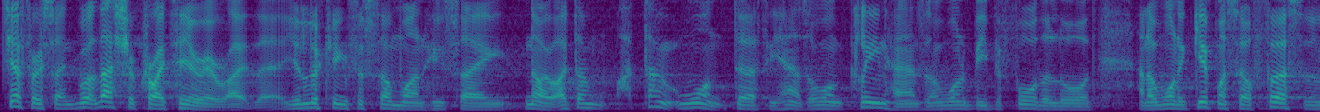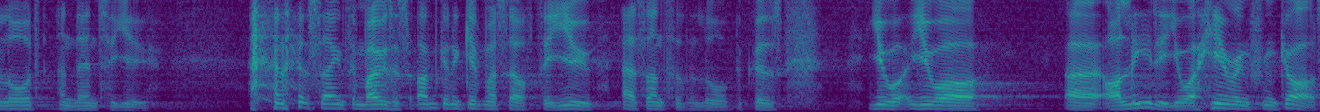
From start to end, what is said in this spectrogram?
Jethro's saying, well, that's your criteria right there. You're looking for someone who's saying, no, I don't, I don't want dirty hands. I want clean hands, and I want to be before the Lord, and I want to give myself first to the Lord and then to you. And they're saying to Moses, I'm going to give myself to you as unto the Lord, because you are, you are uh, our leader. You are hearing from God.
